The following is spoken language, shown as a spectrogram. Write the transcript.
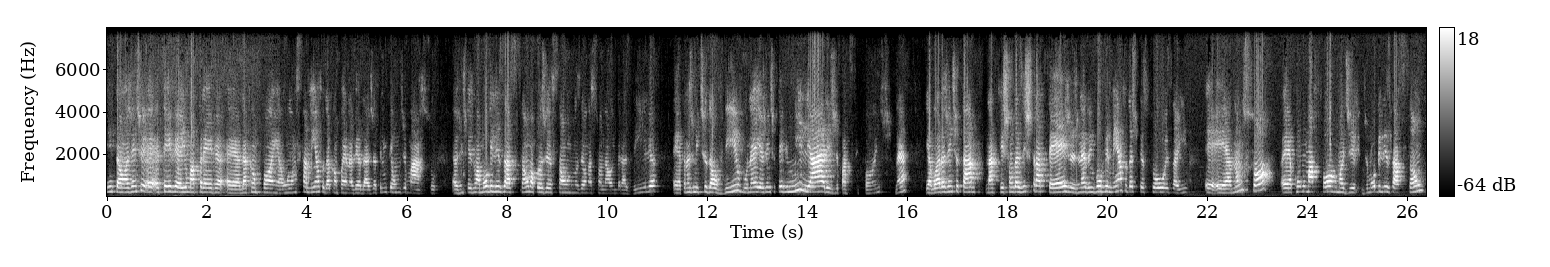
Então, a gente é, teve aí uma prévia é, da campanha, o um lançamento da campanha, na verdade, dia 31 de março. A gente fez uma mobilização, uma projeção no Museu Nacional em Brasília é, transmitida ao vivo, né? E a gente teve milhares de participantes, né? E agora a gente está na questão das estratégias, né? Do envolvimento das pessoas aí, é, é, não só é, como uma forma de, de mobilização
